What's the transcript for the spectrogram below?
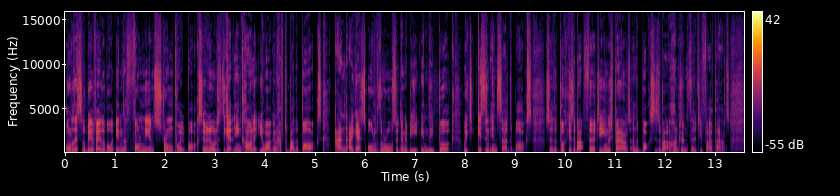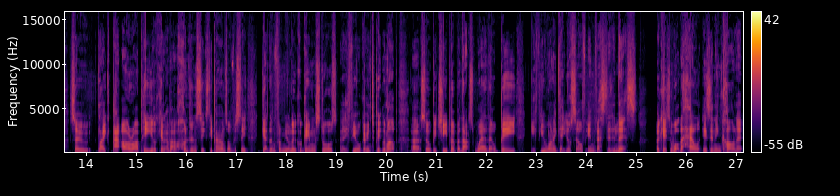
All of this will be available in the Thondian Strongpoint box. So, in order to get the Incarnate, you are going to have to buy the box, and I guess all of the rules are going to be in the book, which isn't inside the box. So, the book is about 30 English pounds, and the box is about 135 pounds. So, like at RRP, you're looking at about 160 pounds. Obviously, get them from your local gaming stores if you're going to pick them up. Uh, so, it'll be cheaper, but that's where they'll be if you want to get yourself invested in this. Okay, so what the hell is an incarnate?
